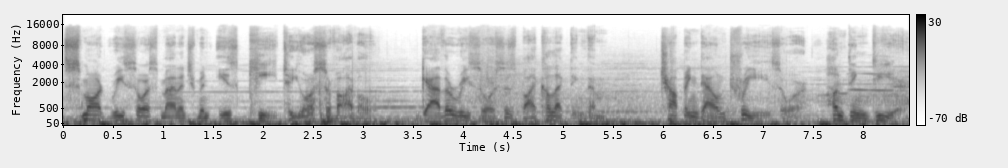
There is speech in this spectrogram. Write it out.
Smart resource management is key to your survival. Gather resources by collecting them, chopping down trees or hunting deer,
